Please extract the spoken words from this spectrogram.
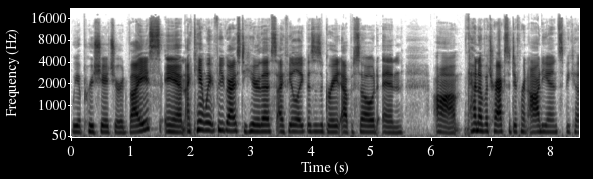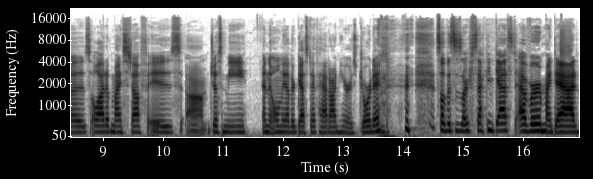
we appreciate your advice, and I can't wait for you guys to hear this. I feel like this is a great episode and um, kind of attracts a different audience because a lot of my stuff is um, just me, and the only other guest I've had on here is Jordan. so this is our second guest ever. My dad.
